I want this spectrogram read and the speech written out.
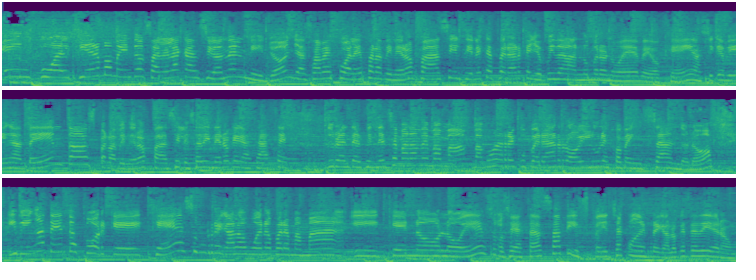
En cualquier momento sale la canción del millón. Ya sabes cuál es para dinero fácil. Tienes que esperar que yo pida la número 9, ¿ok? Así que bien atentos para dinero fácil. Ese dinero que gastaste durante el fin de semana de mamá, vamos a recuperarlo hoy lunes comenzando, ¿no? Y bien atentos porque ¿qué es un regalo bueno para mamá y qué no lo es? O sea, ¿estás satisfecha con el regalo que te dieron?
